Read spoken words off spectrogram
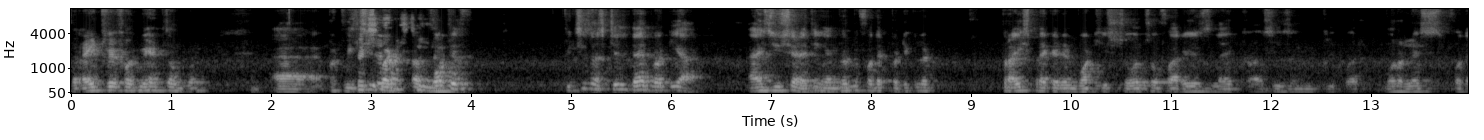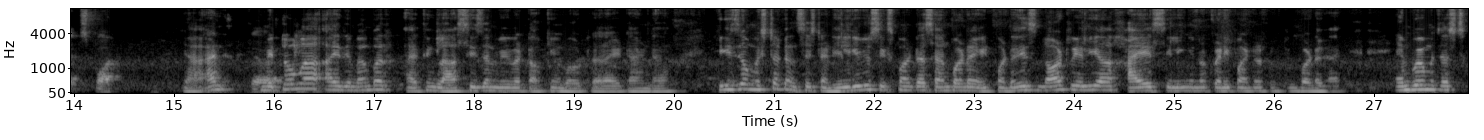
the right way for me at the moment. Uh, but we see. But uh, what if fixes are still there? But yeah, as you said, I think Mbeumo for that particular price bracket and what he's shown so far is like a season keeper, more or less, for that spot. Yeah, and Uh, Mitoma, I remember, I think last season we were talking about, right? And uh, he's a Mr. Consistent. He'll give you six pointer, seven pointer, eight pointer. He's not really a high ceiling, you know, 20 pointer, 15 pointer guy. Mbeumo just,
